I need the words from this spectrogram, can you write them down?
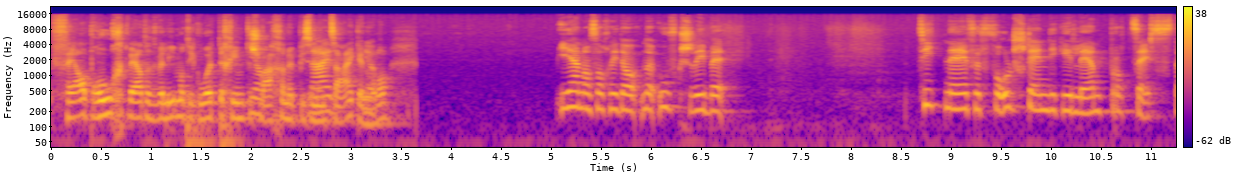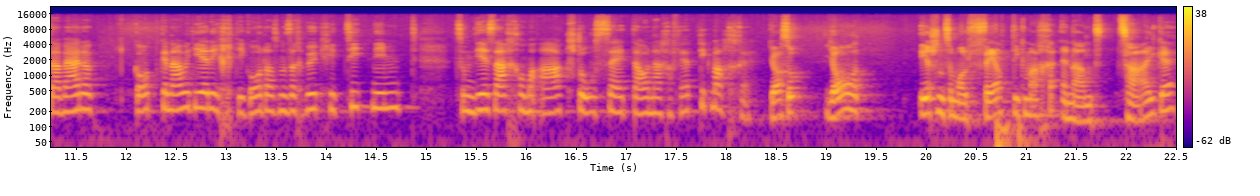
verbraucht werden, weil immer die guten Kinder ja. Schwachen etwas Nein, zeigen, ja. oder? Ich habe noch so ein bisschen aufgeschrieben, Zeit nehmen für vollständige Lernprozesse. Da wäre geht genau in die Richtung, oder? dass man sich wirklich Zeit nimmt, um die Sachen, die man angestoßen hat, auch nachher fertig zu machen. Ja, also, ja, erstens einmal fertig machen, einander zeigen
